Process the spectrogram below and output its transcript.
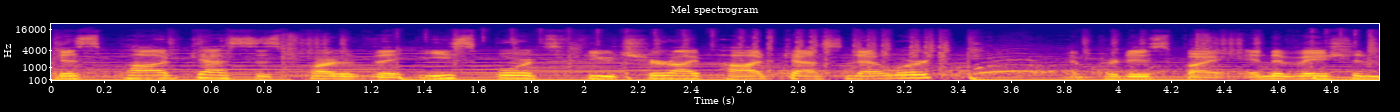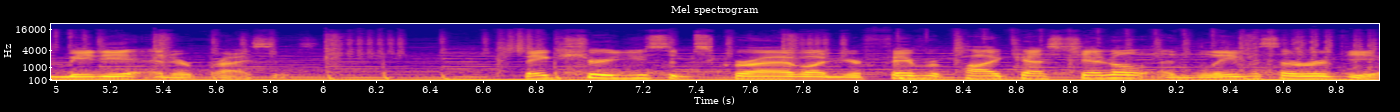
This podcast is part of the Esports Future I Podcast Network and produced by Innovation Media Enterprises. Make sure you subscribe on your favorite podcast channel and leave us a review.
